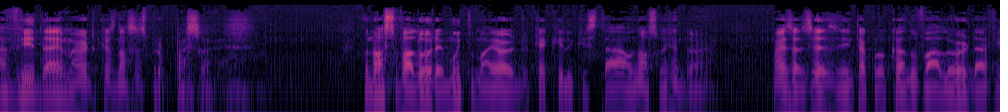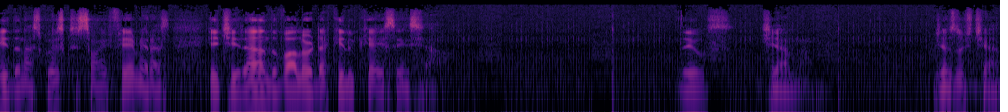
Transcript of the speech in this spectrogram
A vida é maior do que as nossas preocupações. O nosso valor é muito maior do que aquilo que está ao nosso redor. Mas às vezes a gente está colocando o valor da vida nas coisas que são efêmeras e tirando o valor daquilo que é essencial. Deus te ama. Jesus te ama.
